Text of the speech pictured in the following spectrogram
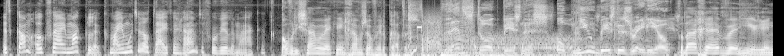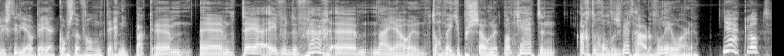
het kan ook vrij makkelijk. Maar je moet er wel tijd en ruimte voor willen maken. Over die samenwerking gaan we zo verder praten. Let's Talk Business op Nieuw Business Radio. Vandaag uh, hebben we hier in de studio Thea Koster van Techniekpak. Um, um, Thea, even de vraag uh, naar jou, toch een beetje persoonlijk. Want jij hebt een achtergrond als wethouder van Leeuwarden. Ja, klopt.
